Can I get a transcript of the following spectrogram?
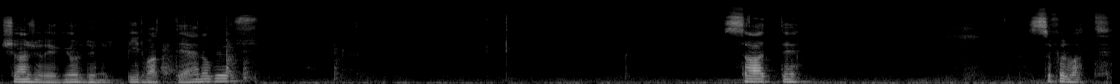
şarj oluyor gördüğünüz 1 watt değer alıyoruz. Saatte 0 watt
